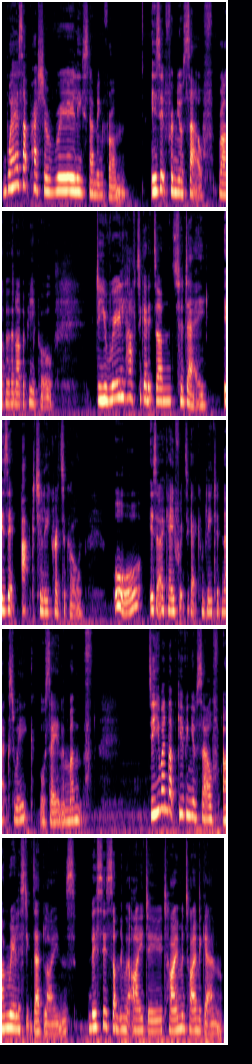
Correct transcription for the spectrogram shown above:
Where's that pressure really stemming from? Is it from yourself rather than other people? Do you really have to get it done today? Is it actually critical? Or is it okay for it to get completed next week or say in a month? Do you end up giving yourself unrealistic deadlines? This is something that I do time and time again,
